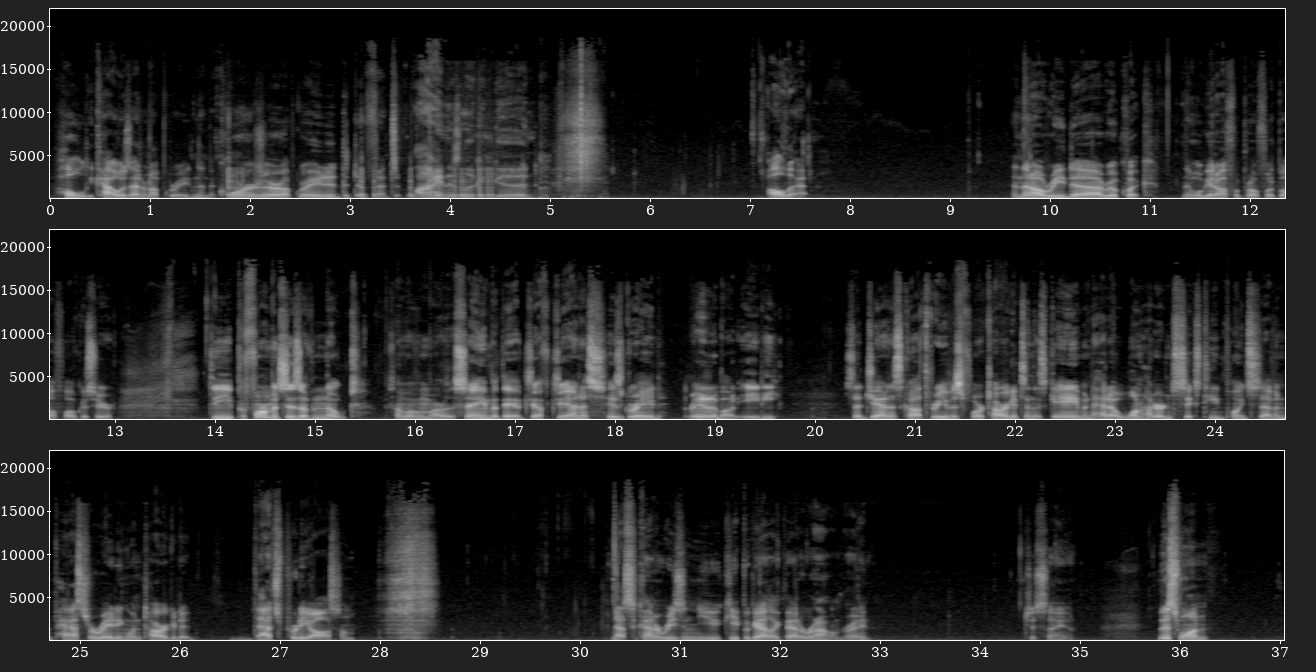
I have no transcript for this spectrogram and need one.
holy cow, is that an upgrade? And then the corners are upgraded, the defensive line is looking good all that. and then I'll read uh, real quick. And Then we'll get off of Pro Football Focus here. The performances of note. Some of them are the same, but they have Jeff Janis, his grade rated about 80. Said Janis caught three of his four targets in this game and had a 116.7 passer rating when targeted. That's pretty awesome. That's the kind of reason you keep a guy like that around, right? Just saying. This one,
